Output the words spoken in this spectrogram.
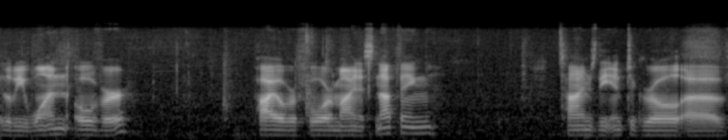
It'll be 1 over pi over 4 minus nothing times the integral of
